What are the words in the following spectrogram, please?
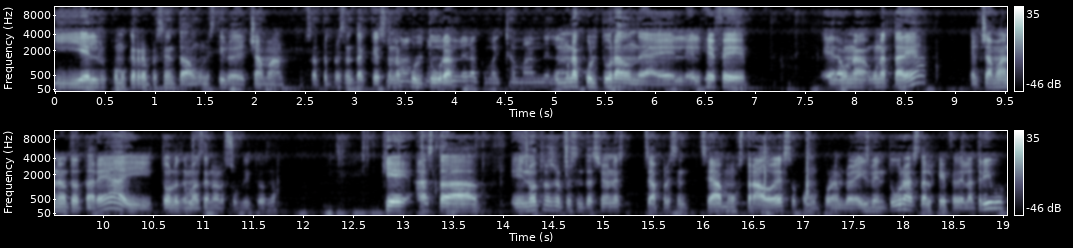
Y él como que representa un estilo de chamán. O sea, te presenta que es una Ajá, cultura, él Era como el chamán de la... como una cultura donde el, el jefe era una, una tarea, el chamán era otra tarea y todos los demás eran los súbditos, ¿no? Que hasta en otras representaciones se ha, se ha mostrado eso, como por ejemplo en Ace Ventura está el jefe de la tribu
